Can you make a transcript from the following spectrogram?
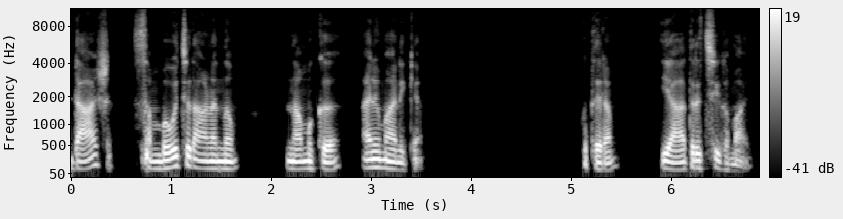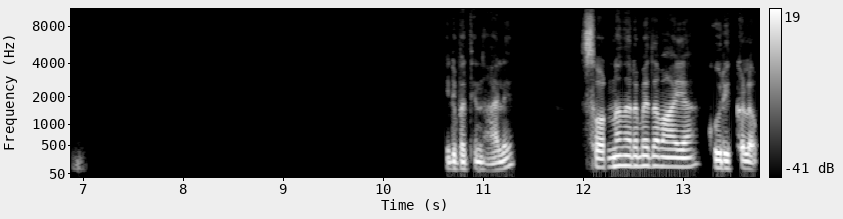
ഡാഷ് സംഭവിച്ചതാണെന്നും നമുക്ക് അനുമാനിക്കാം. ഉത്തരം യാദൃച്ഛികമായി. ഇരുപത്തിനാല്. സ്വർണനിർമ്മിതമായ കുരുക്കളും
